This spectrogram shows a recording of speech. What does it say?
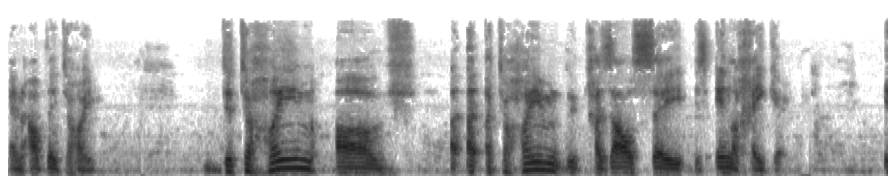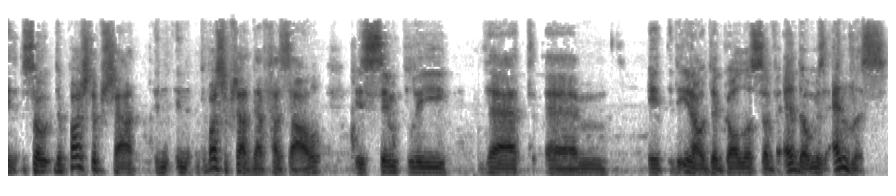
and abdei tahaim. The tahaim of a, a, a tahaim the Chazal say is in lacheker so the Pashtup Pshat, in, in, the Pashtup that Chazal is simply that, um, it, you know, the Golos of Edom is endless.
